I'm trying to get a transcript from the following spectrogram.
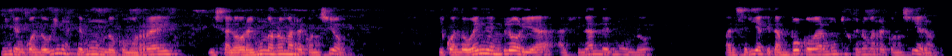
miren, cuando vine a este mundo como rey y salvador, el mundo no me reconoció. Y cuando venga en gloria al final del mundo, parecería que tampoco va a haber muchos que no me reconocieron.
